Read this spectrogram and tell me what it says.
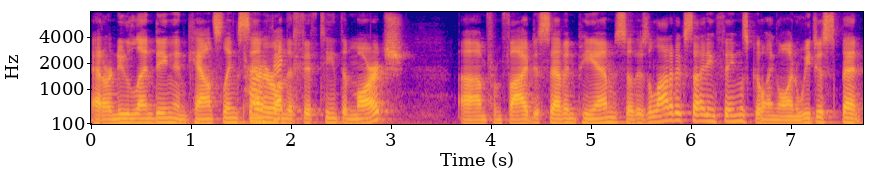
at our new lending and counseling center on the 15th of March um, from 5 to 7 p.m. So there's a lot of exciting things going on. We just spent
